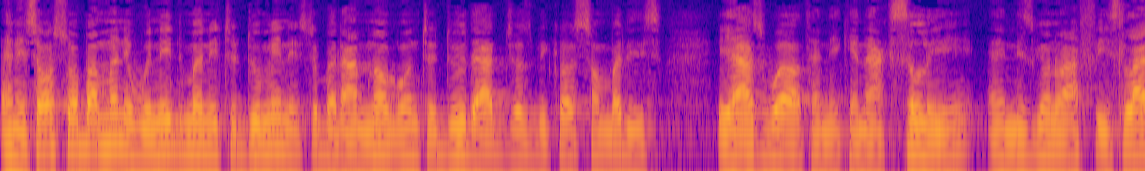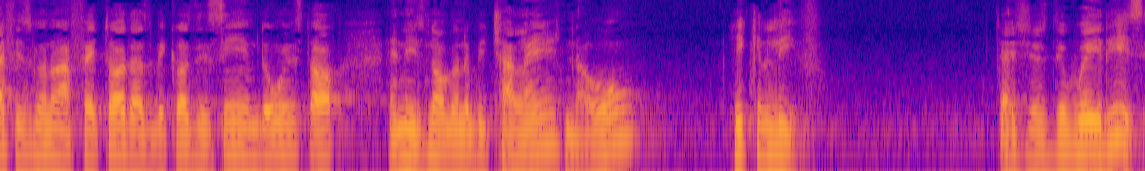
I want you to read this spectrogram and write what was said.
And it's also about money. We need money to do ministry, but I'm not going to do that just because somebody's he has wealth and he can actually and he's going to his life is going to affect others because they see him doing stuff and he's not going to be challenged. No, he can leave. That's just the way it is.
